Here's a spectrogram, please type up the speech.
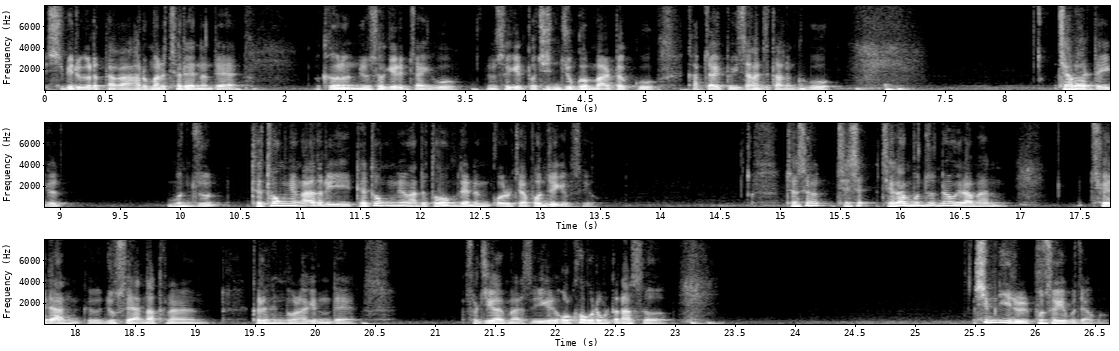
시비를 걸었다가 하루 만에 철회했는데 그거는 윤석열 입장이고 윤석열 또 진중권 말 듣고 갑자기 또 이상한 짓 하는 거고 제가 볼때 이거 문주 대통령 아들이 대통령한테 도움되는 꼴을 제가 본 적이 없어요. 제, 제가 문준용이라면 최대한 그 뉴스에 안 나타나는 그런 행동을 하겠는데 솔직하게 말해서 이게 옳고 그름을 떠나서 심리를 분석해 보자고.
